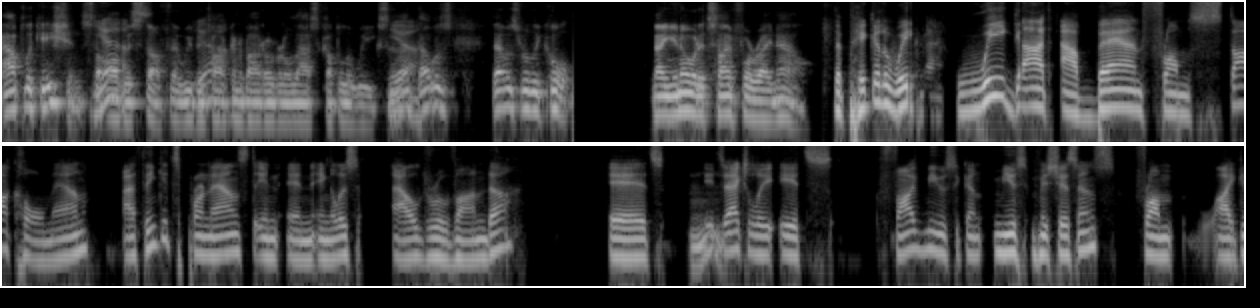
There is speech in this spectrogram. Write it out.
applications to all this stuff that we've been Yeah. talking about over the last couple of weeks. So Yeah. that, that was that was really cool. Now you know what it's time for right now. the pick of the week, man. We got a band from Stockholm, man. I think it's pronounced in in English Aldrovanda. It's it's Mm, actually it's five music mus- musicians from like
